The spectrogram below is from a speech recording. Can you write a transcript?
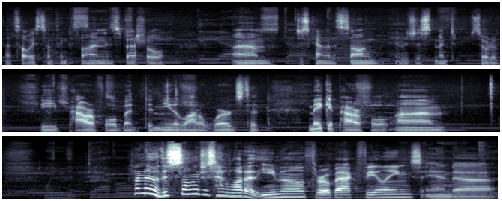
that's always something fun and special. Um, just kind of the song, it was just meant to sort of be powerful, but didn't need a lot of words to make it powerful. Um, I don't know. This song just had a lot of emo throwback feelings, and uh,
